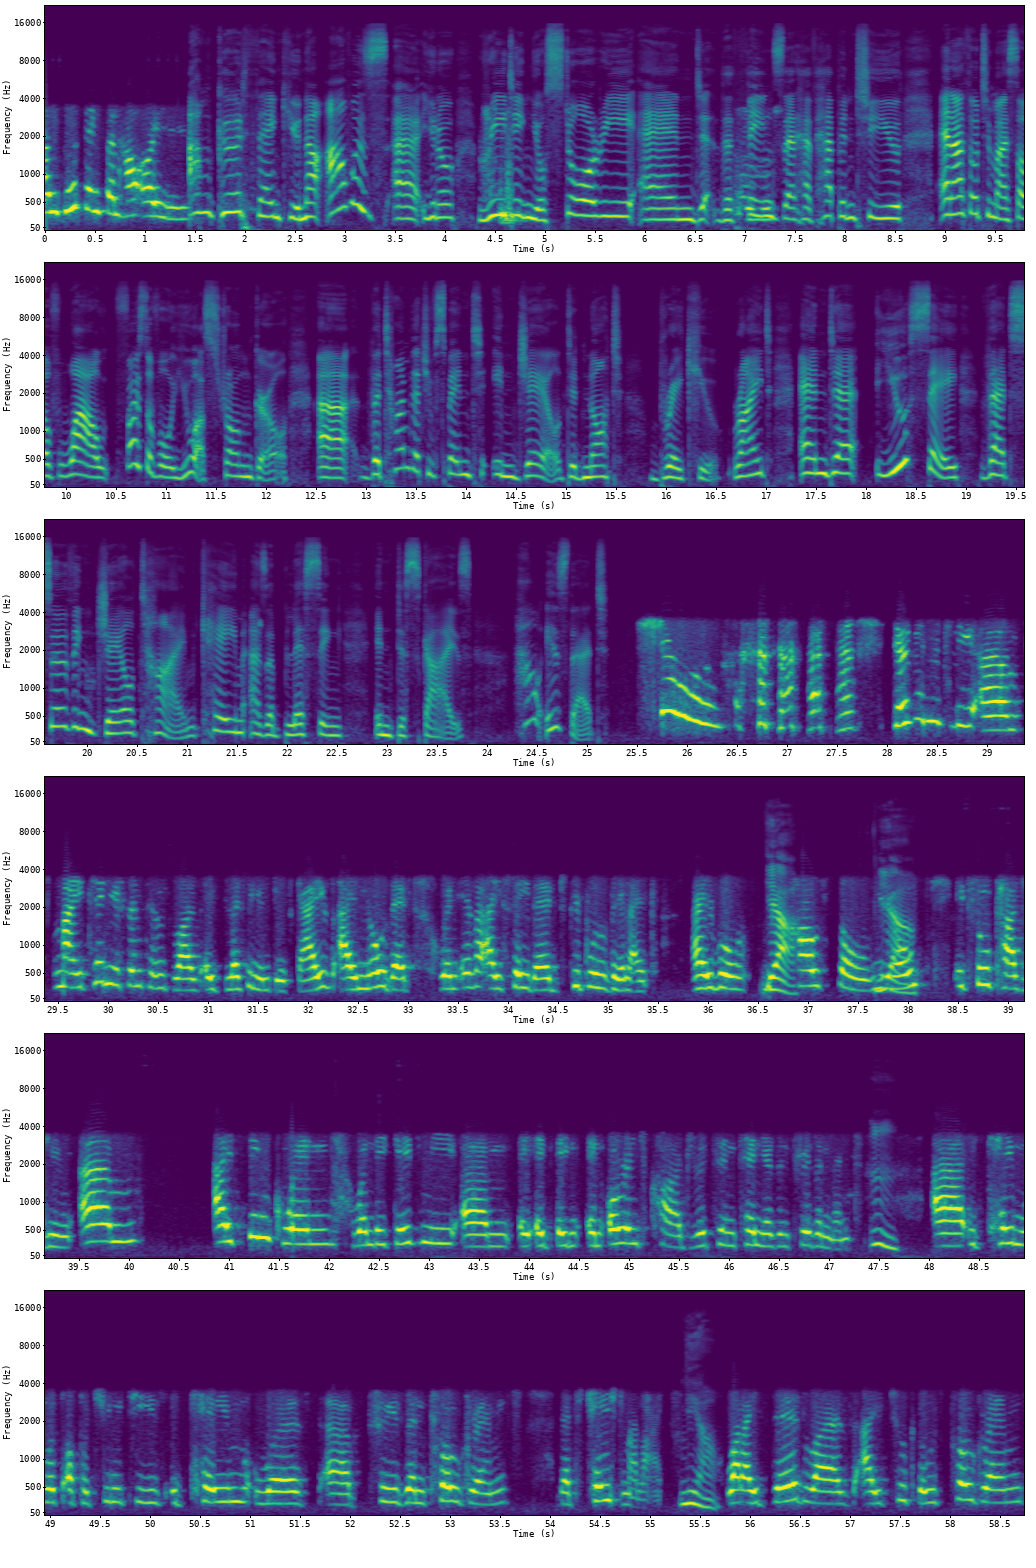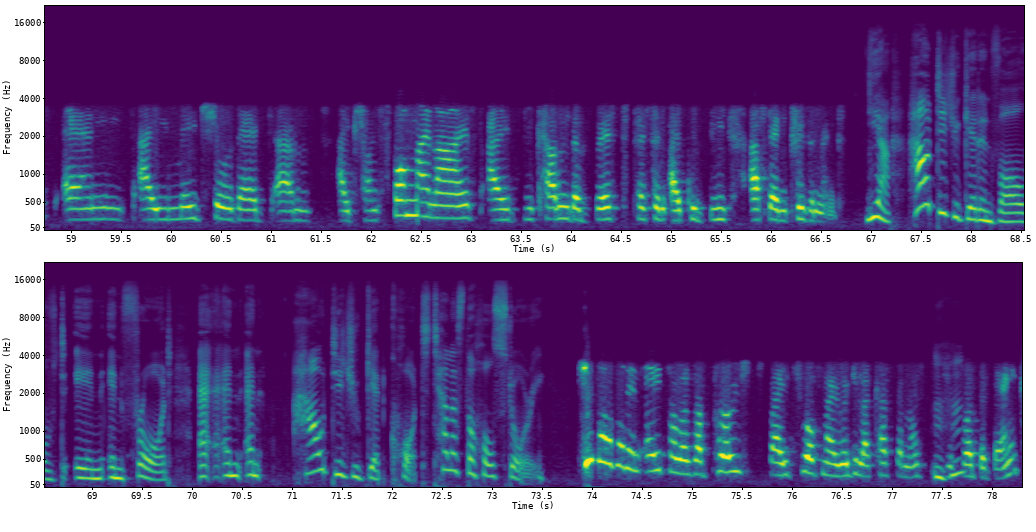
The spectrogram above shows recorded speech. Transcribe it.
I'm good, thanks. And how are you? I'm good, thank you. Now, I was, uh, you know, reading your story and the Mm-hmm. things that have happened to you, and I thought to myself, wow, first of all, you are a strong girl. Uh, the time that you've spent in jail did not break you, right? And uh, you say that serving jail time came as a blessing in disguise. How is that? Sure. Definitely, um, my 10 year sentence was a blessing in disguise. I know that whenever I say that, people, they're like, I will. Yeah. How so? You Yeah. know, it's so puzzling. Um, I think when when they gave me um, a, a, an orange card written 10 years imprisonment, uh, it came with opportunities. It came with uh, prison programs that changed my life. Yeah. What I did was I took those programs and I made sure that um, I transformed my life. I become the best person I could be after imprisonment. Yeah. How did you get involved in in fraud, and and how did you get caught? Tell us the whole story. 2008, I was approached by two of my regular customers to defraud the bank.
